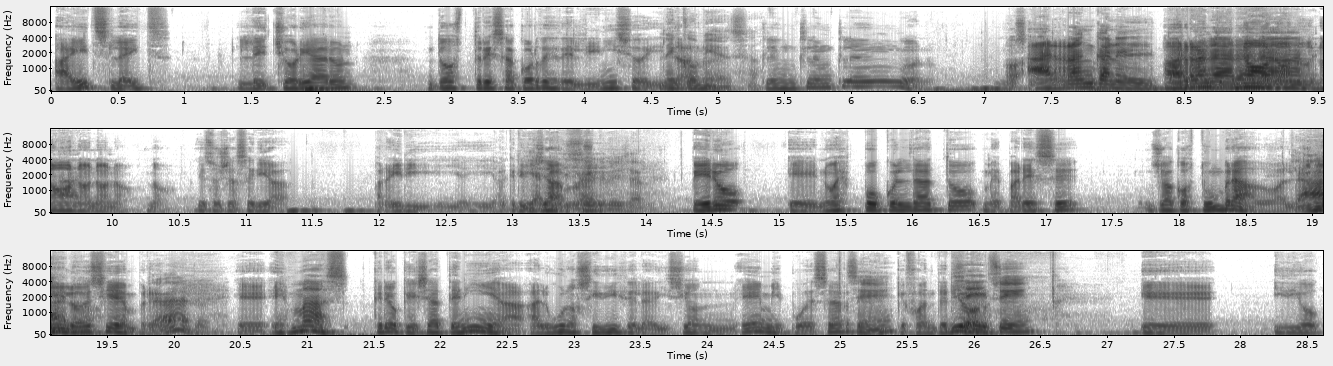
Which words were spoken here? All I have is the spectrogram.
A It's Late le chorearon dos, tres acordes del inicio de guitarra. comienzo. Clen, clen, clen, bueno, no sé. Arrancan el. Arranca, no, no, no, no, no, no, no. Eso ya sería para ir y, y- y acribillarlo. Sí, acribillarlo. Pero eh, no es poco el dato, me parece yo acostumbrado al Claro, vinilo de siempre. claro. Eh, es más, creo que ya tenía algunos CDs de la edición EMI, puede ser, Sí. que fue anterior. Sí. Eh, y digo,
